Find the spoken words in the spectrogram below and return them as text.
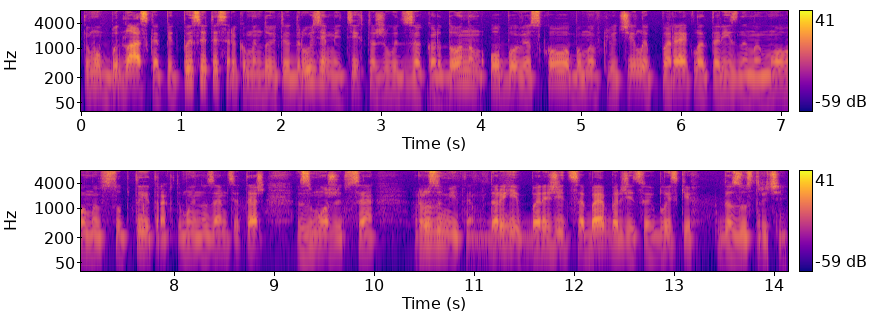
Тому, будь ласка, підписуйтесь, рекомендуйте друзям і ті, хто живуть за кордоном, обов'язково, бо ми включили переклад різними мовами в субтитрах, тому іноземці теж зможуть все розуміти. Дорогі, бережіть себе, бережіть своїх близьких. До зустрічі.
